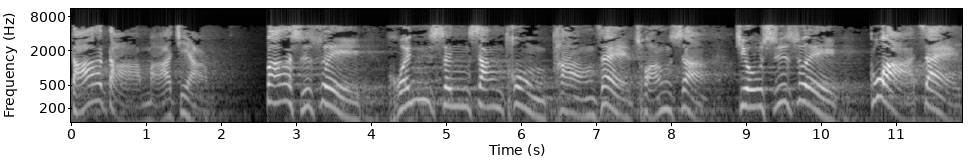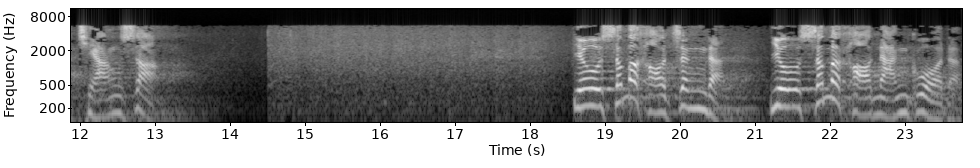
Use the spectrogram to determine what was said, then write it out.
打打麻将，八十岁。浑身伤痛，躺在床上；九十岁挂在墙上。有什么好争的？有什么好难过的？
